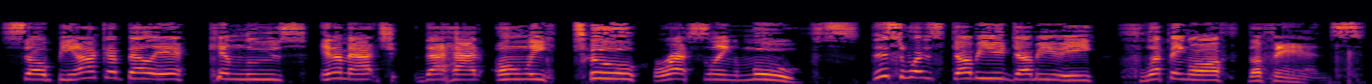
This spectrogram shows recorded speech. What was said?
so Bianca Belair can lose in a match that had only two wrestling moves. This was WWE flipping off the fans.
